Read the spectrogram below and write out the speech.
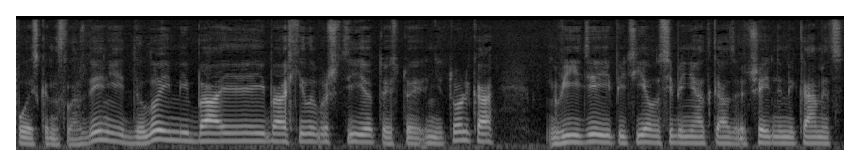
поиска наслаждений, делойми бахилова штия, то есть то, не только в еде и питье он себе не отказывает, шейными камец,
